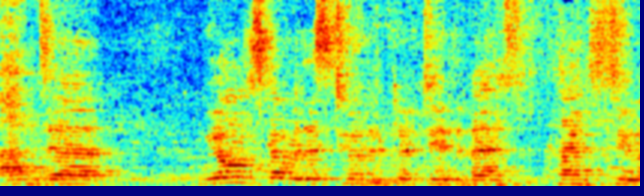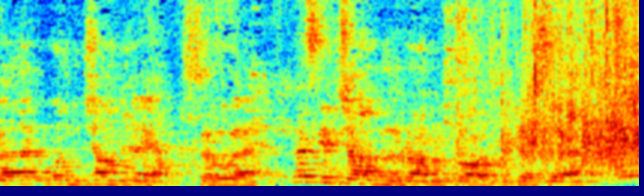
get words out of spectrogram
And uh, we all discovered this 250th event thanks to uh, one John Mayle. So uh, let's give John a round of applause because.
